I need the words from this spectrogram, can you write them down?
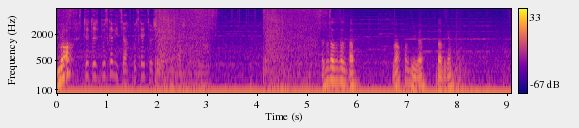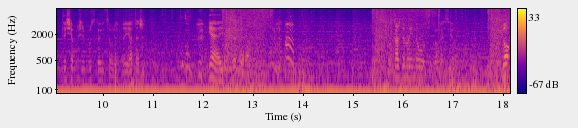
No! Ty, to jest błyskawica. Błyskawicą się leczy, patrz. Zostaw, zostaw, zostaw. No, możliwe. Dobrze. Ty się musisz błyskawicą leczyć. Ja też. Nie, nie zabiera. A! Bo każdy ma inną profesję. No!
